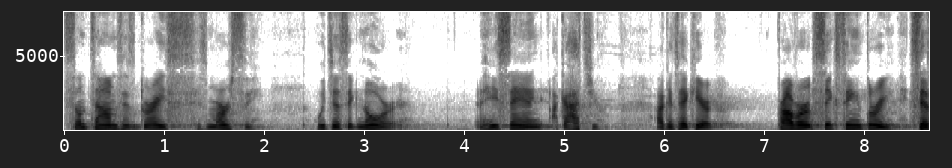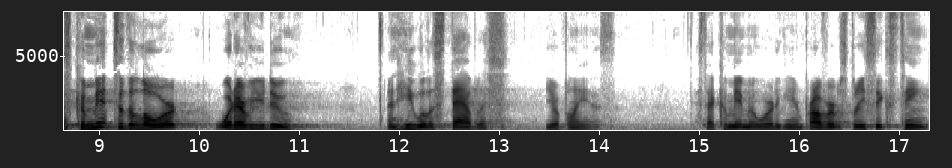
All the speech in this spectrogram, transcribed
Sometimes his grace, his mercy, we just ignore it. And he's saying, I got you. I can take care of it. Proverbs 16 3 says, Commit to the Lord whatever you do, and he will establish your plans that commitment word again. Proverbs 3:16,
